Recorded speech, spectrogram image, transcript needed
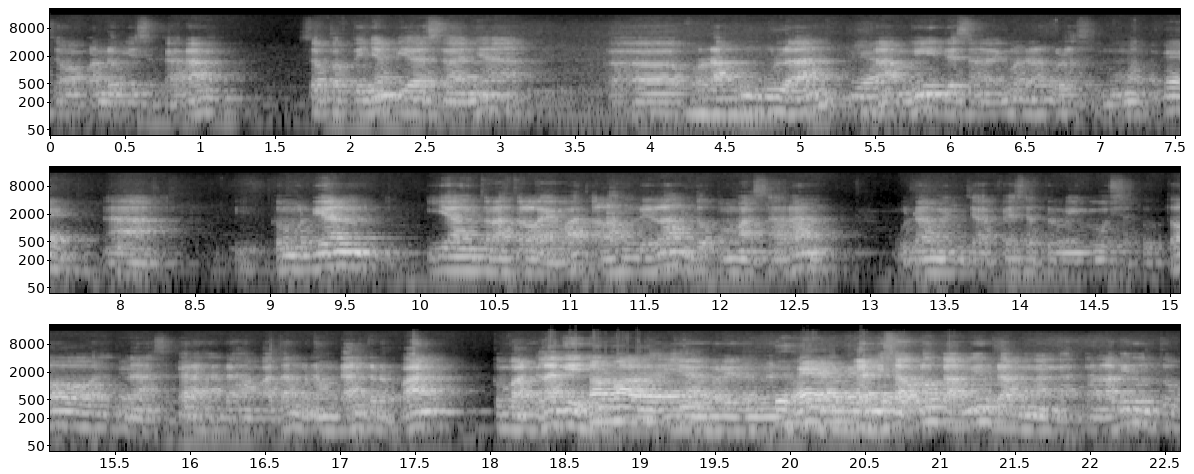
sama pandemi sekarang sepertinya biasanya eh, produk unggulan Ya. kami desa Naringo adalah bola semut Oke. Nah, kemudian yang telah terlewat, alhamdulillah untuk pemasaran udah mencapai satu minggu satu ton. Oke. Nah, sekarang ada hambatan, mudah-mudahan ke depan kembali lagi. Normal, ya. Iya, mudah-mudahan. Oke, oke. Dan insya Allah kami udah menganggarkan lagi untuk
